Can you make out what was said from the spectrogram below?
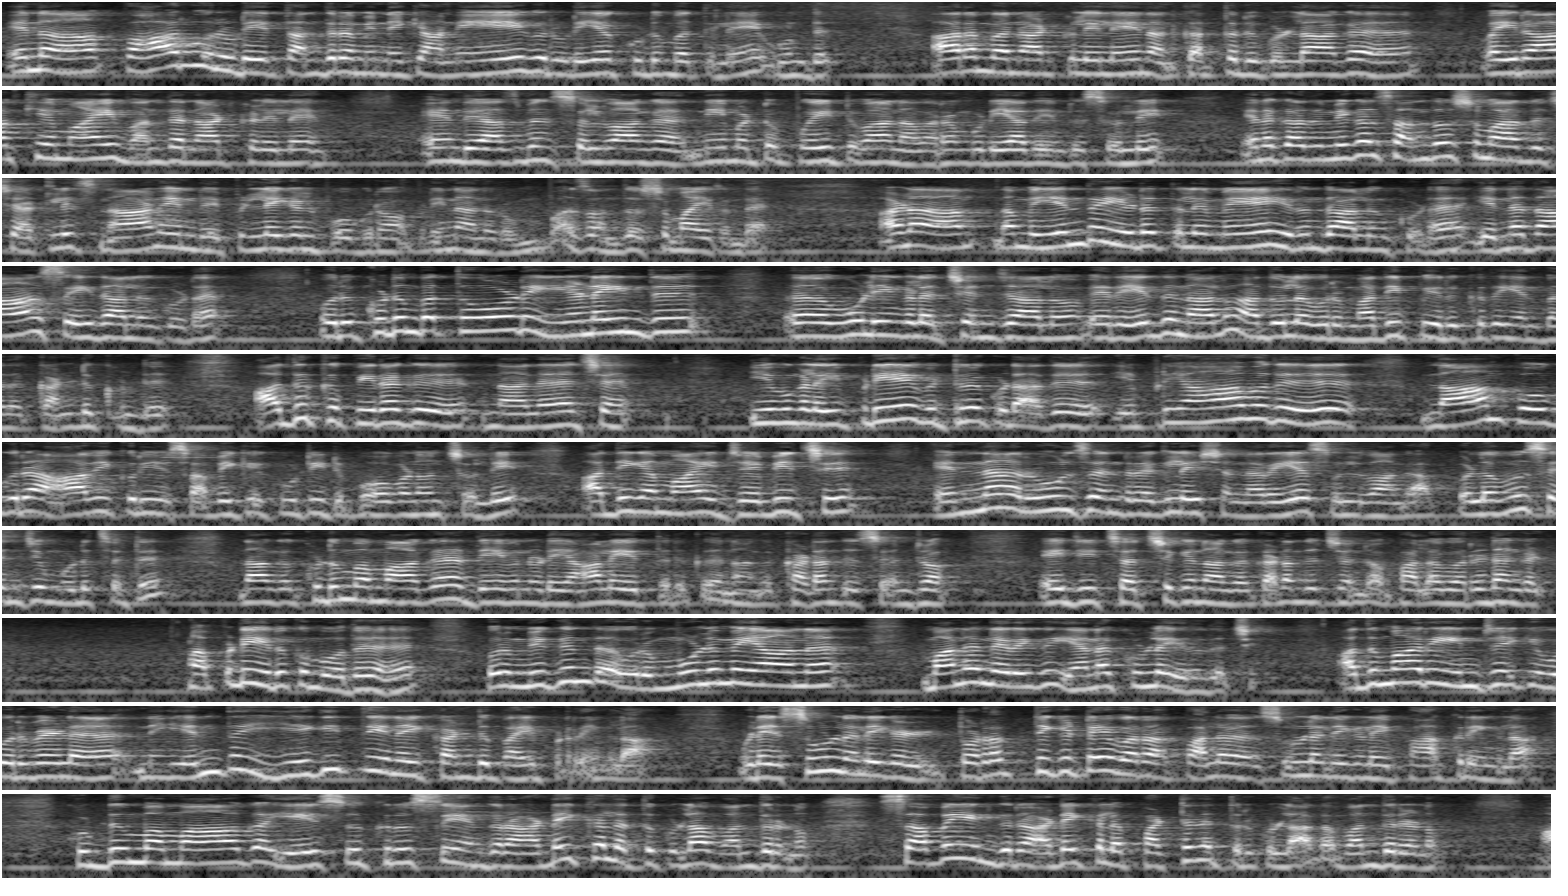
ஏன்னா பார்வனுடைய தந்திரம் இன்னைக்கு அநேகருடைய குடும்பத்திலே உண்டு. ஆரம்ப நாட்களிலே நான் கத்தருக்குள்ளாக வைராக்கியமாய் வந்த நாட்களிலே என் ஹஸ்பண்ட் சொல்லுவாங்க நீ மட்டும் போயிட்டு வா நான் வர முடியாது என்று சொல்லி. எனக்கு அது மிக சந்தோஷமாக இருந்துச்சு. அட்லீஸ்ட் நானும் என்னுடைய பிள்ளைகள் போகிறோம் அப்படின்னு நான் ரொம்ப சந்தோஷமாக இருந்தேன். ஆனால் நம்ம எந்த இடத்துலையுமே இருந்தாலும் கூட என்னதான் செய்தாலும் கூட ஒரு குடும்பத்தோடு இணைந்து ஊழியங்களை செஞ்சாலும் வேறு எதுனாலும் அதில் ஒரு மதிப்பு இருக்குது என்பதை கண்டு கொண்டு அதுக்கு பிறகு நான் நினச்சேன் இவங்களை இப்படியே விட்டுறக்கூடாது. எப்படியாவது நாம் போகிற ஆவிக்குரிய சபைக்கு கூட்டிகிட்டு போகணும்னு சொல்லி அதிகமாய் ஜெபிச்சு என்ன ரூல்ஸ் அண்ட் ரெகுலேஷன் நிறைய சொல்லுவாங்க. அவ்வளவும் செஞ்சு முடிச்சுட்டு நாங்கள் குடும்பமாக தேவனுடைய ஆலயத்திற்கு நாங்கள் கடந்து சென்றோம். ஏஜி சர்ச்சுக்கு நாங்கள் கடந்து சென்றோம் பல வருடங்கள். அப்படி இருக்கும்போது ஒரு மிகுந்த ஒரு முழுமையான மனநிறைவு எனக்குள்ளே இருந்துச்சு. அது மாதிரி இன்றைக்கு ஒருவேளை நீங்கள் எந்த எகிப்தியனை கண்டு பயப்படுறீங்களா? உடைய சூழ்நிலைகள் தொடர்த்திக்கிட்டே வர பல சூழ்நிலைகளை பார்க்குறீங்களா? குடும்பமாக இயேசு கிறிஸ்து என்கிற அடைக்கலத்துக்குள்ளாக வந்துடணும் சபை என்கிற அடைக்கல பட்டணத்திற்குள்ளாக வந்துடணும்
